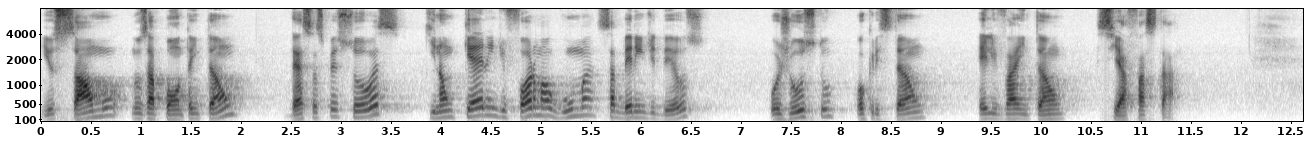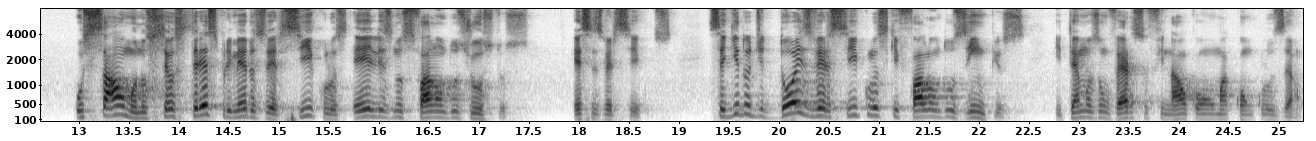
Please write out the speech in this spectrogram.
E o salmo nos aponta então dessas pessoas que não querem de forma alguma saberem de Deus, o justo, o cristão, ele vai então se afastar. O salmo, nos seus três primeiros versículos, eles nos falam dos justos, esses versículos. Seguido de dois versículos que falam dos ímpios, e temos um verso final com uma conclusão.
